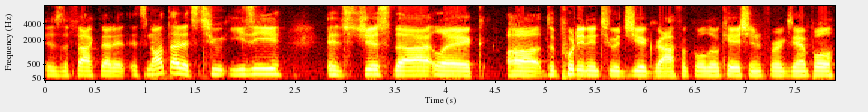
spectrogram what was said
is the fact that it, it's not that it's too easy. It's just that like uh, to put it into a geographical location, for example.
